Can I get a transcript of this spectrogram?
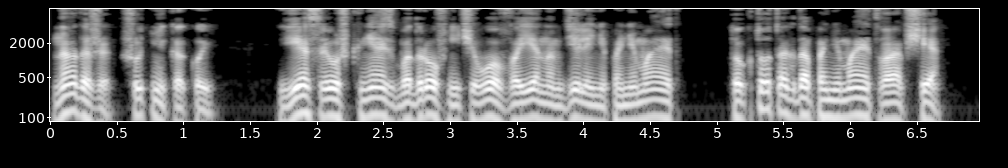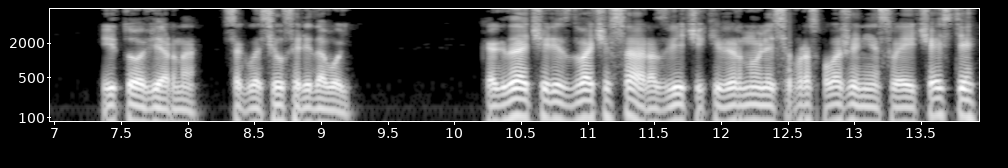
«Надо же, шутник какой. Если уж князь Бодров ничего в военном деле не понимает, то кто тогда понимает вообще?» «И то верно», — согласился рядовой. Когда через два часа разведчики вернулись в расположение своей части,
